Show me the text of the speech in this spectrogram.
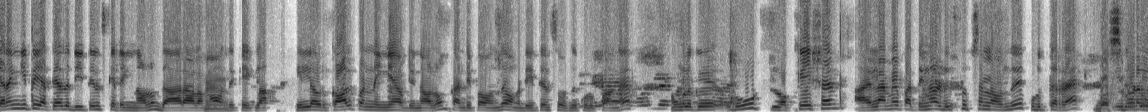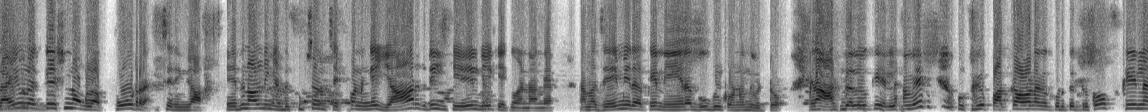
இறங்கிட்டு யார்ட்டையாவது டீடைல்ஸ் கேட்டீங்கனாலும் தாராளமா. வந்து கேட்கலாம். இல்ல ஒரு கால் பண்ணீங்க அப்படின்னாலும் கண்டிப்பா வந்து அவங்க டீடைல்ஸ் வந்து கொடுப்பாங்க. உங்களுக்கு ரூட் லொகேஷன் எல்லாமே பாத்தீங்கன்னா டிஸ்கிரிப்ஷன்ல வந்து கொடுத்துட்றேன் பஸ் இதோட லைவ் லொகேஷன் உங்களை போடுறேன். சரிங்களா? எதுனாலும் நீங்க டிஸ்கிரிப்ஷன் செக் பண்ணுங்க. யாருக்கிட்டையும் கேள்வியே கேட்க வேண்டாங்க. நம்ம ஜெயமீராக்கே நேரா கூகுள் கொண்டு வந்து விட்டோம். ஏன்னா அந்த அளவுக்கு எல்லாமே உங்களுக்கு பக்காவா நாங்க கொடுத்துட்டு இருக்கோம். ஸ்கிரீன்ல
